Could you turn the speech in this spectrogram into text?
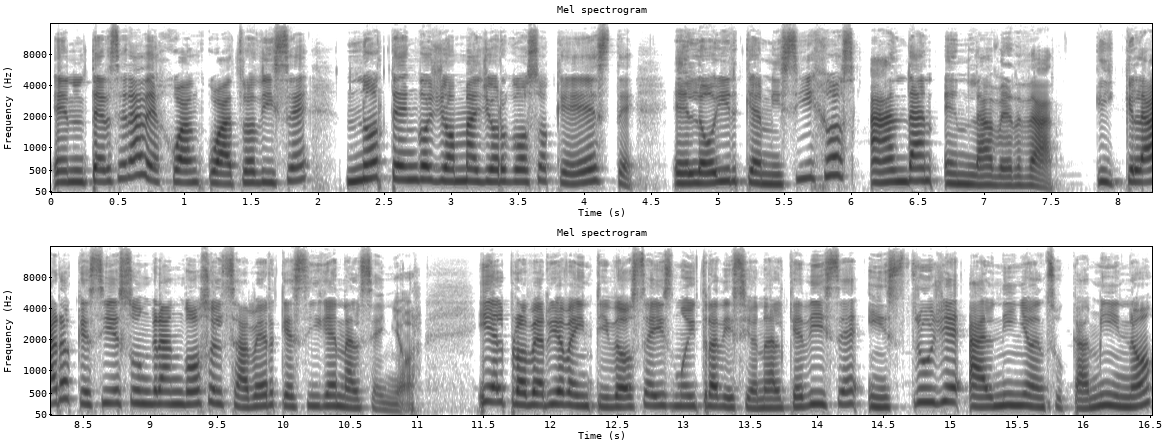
En tercera de Juan 4 dice, no tengo yo mayor gozo que este, el oír que mis hijos andan en la verdad. Y claro que sí es un gran gozo el saber que siguen al Señor. Y el Proverbio 22.6 muy tradicional que dice, instruye al niño en su camino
